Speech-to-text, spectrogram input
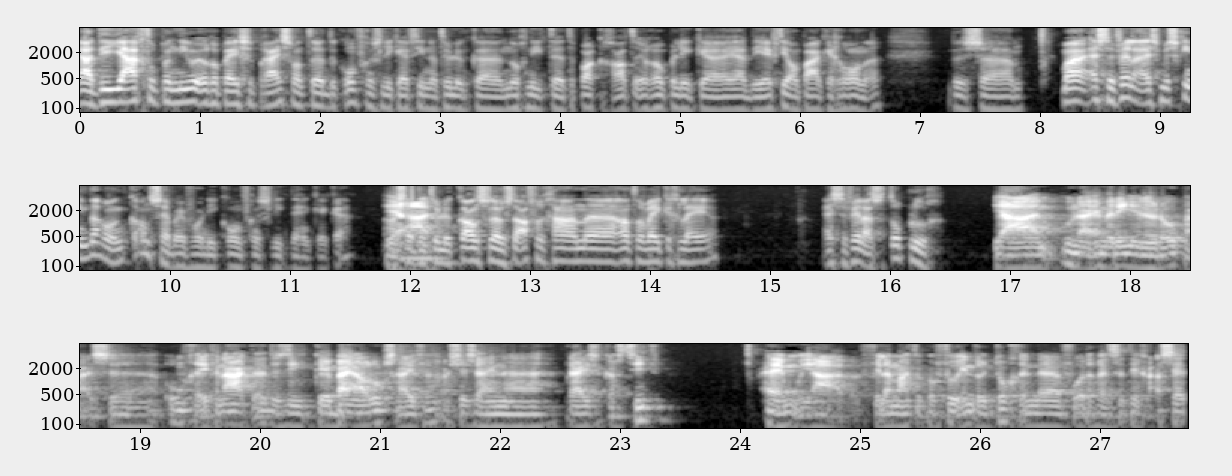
ja, die jaagt op een nieuwe Europese prijs. Want uh, de Conference League heeft hij natuurlijk uh, nog niet te pakken gehad. De Europa League, ja, die heeft hij al een paar keer gewonnen. Dus, maar Aston Villa is misschien wel een kanshebber voor die Conference League, denk ik. Hè? Hij ja, natuurlijk kansloos eraf gegaan een aantal weken geleden. Aston Villa is een topploeg. Ja, en Unai Emery in Europa is ongeëvenaard. Dus die kun je bijna al opschrijven als je zijn prijzenkast ziet. En ja, Villa maakt ook wel veel indruk toch in de vorige wedstrijd tegen AZ.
